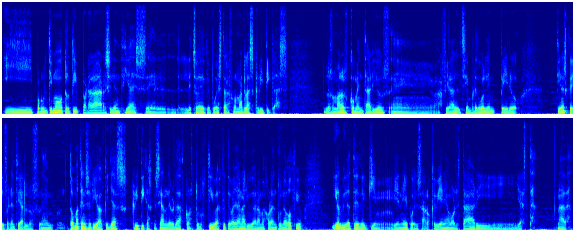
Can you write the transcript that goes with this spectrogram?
Y por último, otro tip para la resiliencia es el, hecho de que puedes transformar las críticas. Los malos comentarios eh, al final siempre duelen, pero tienes que diferenciarlos. Eh, tómate en serio aquellas críticas que sean de verdad constructivas, que te vayan a ayudar a mejorar en tu negocio y olvídate de quien viene pues a lo que viene a molestar y ya está. Nada,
